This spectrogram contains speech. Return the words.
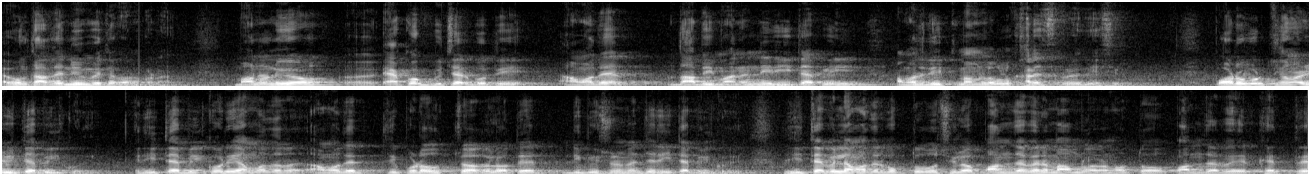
এবং তাদের নিয়মিতকরণ করা। মাননীয় একক বিচারপতি আমাদের দাবি মানেননি, রিট আপিল আমাদের রিট মামলাগুলো খারিজ করে দিয়েছিল। পরবর্তী আমরা রিট আপিল করি। রিট আপিল করি আমাদের আমাদের ত্রিপুরা উচ্চ আদালতের ডিভিশন বেঞ্চে রিট আপিল করি। রিট আপিল আমাদের বক্তব্য ছিল পাঞ্জাবের মামলার মতো পাঞ্জাবের ক্ষেত্রে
